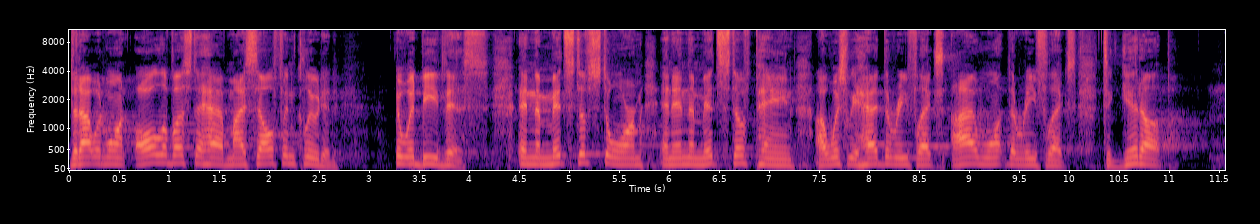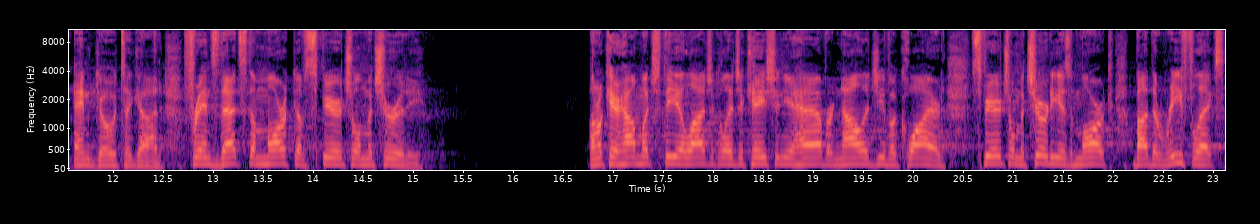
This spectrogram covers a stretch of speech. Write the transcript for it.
that I would want all of us to have, myself included, it would be this. In the midst of storm and in the midst of pain, I wish we had the reflex. I want the reflex to get up and go to God. Friends, that's the mark of spiritual maturity. I don't care how much theological education you have or knowledge you've acquired. Spiritual maturity is marked by the reflex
